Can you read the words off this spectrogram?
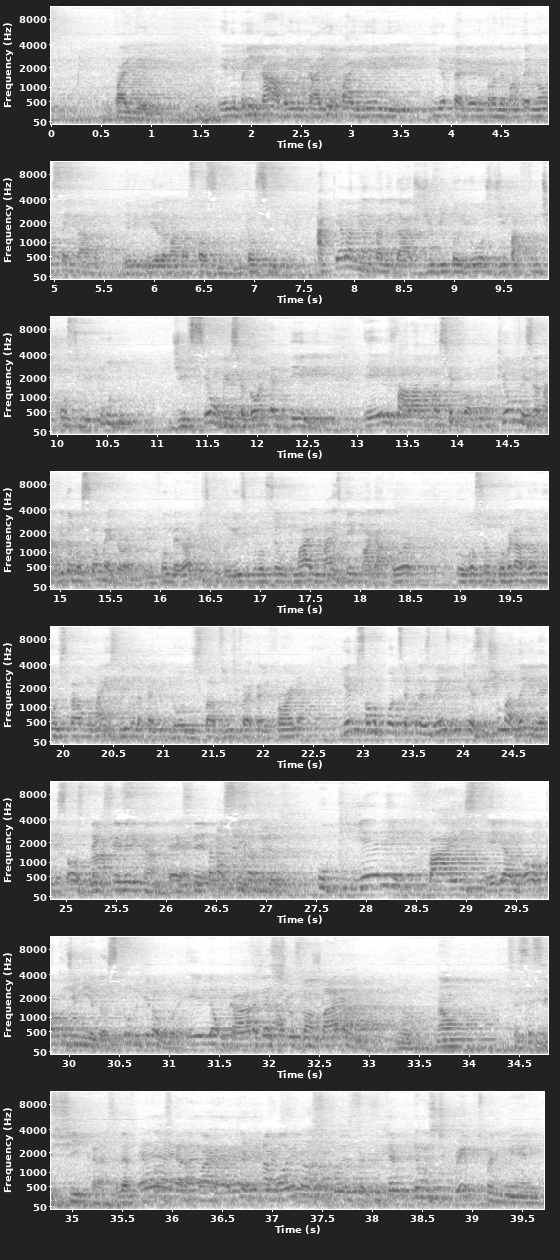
O pai dele. Ele brincava, ele caiu, o pai dele ia pegar ele para levantar, ele não aceitava. Ele queria levantar sozinho. Então, assim, aquela mentalidade de vitorioso, de ir para frente, de conseguir tudo, de ser um vencedor, é dele. Ele falava para si próprio: o que eu fizer na vida, vou ser o melhor. Ele foi o melhor fisiculturista, ser o mais, bem pagador, o governador do estado mais rico da, do- dos Estados Unidos, que foi a Califórnia. E ele só não pôde ser presidente porque existe uma lei, né? Que só os Tem que ser americano, É, tem que ser então, assim, o que ele faz, ele é igual o toque de Midas, tudo vira ouro. Ele é um cara Você assistiu o Vampire? Não. Não. Se você assistir, cara, você deve É, ter os caras é. Porque é, a maioria das coisas, porque tem um script pra ninguém ali.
